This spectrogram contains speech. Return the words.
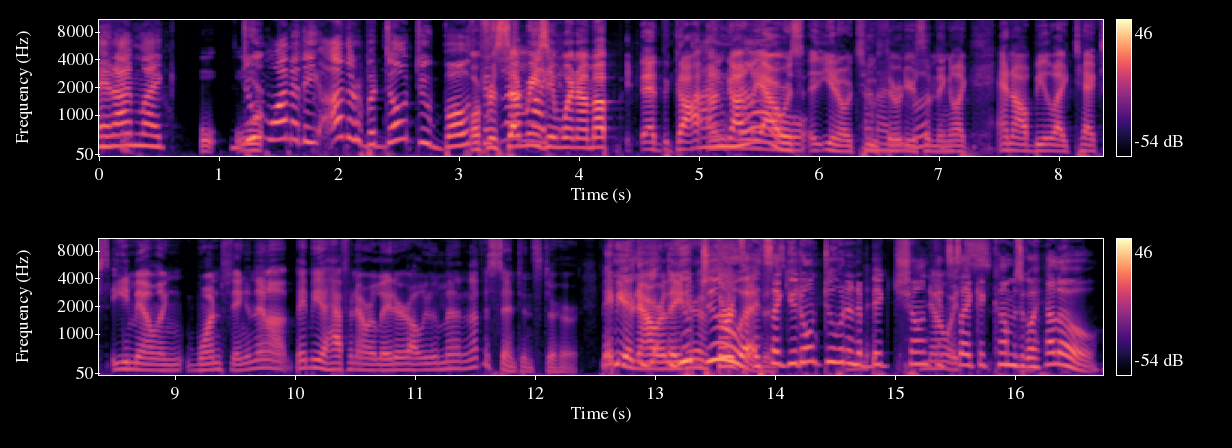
and I'm like, Or- do or- one or the other, but don't do both. Or for 'cause some I'm like- reason, when I'm up at the go- ungodly hours, know. uh, you know, two And I thirty or something like, and I'll be like text emailing one thing, and then I'll, maybe a half an hour later, I'll email another sentence to her. Maybe an hour Yeah, later, you a do. third It's like you don't do it in a big chunk. No, it's, like it comes and go, hello,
